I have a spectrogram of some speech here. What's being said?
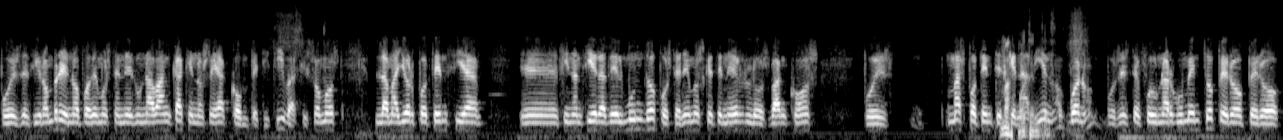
pues decir, hombre, no podemos tener una banca que no sea competitiva. Si somos la mayor potencia eh, financiera del mundo, pues tenemos que tener los bancos, pues más potentes Más que nadie, potentes. ¿no? Bueno, pues este fue un argumento, pero, pero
